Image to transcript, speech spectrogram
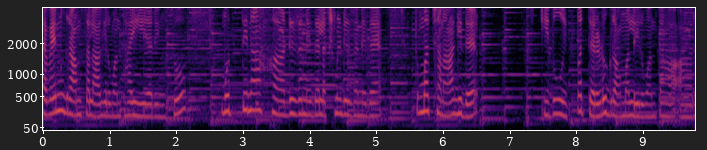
ಸೆವೆನ್ ಗ್ರಾಮ್ಸಲ್ಲಿ ಆಗಿರುವಂತಹ ಇಯರಿಂಗ್ಸು ಮುತ್ತಿನ ಡಿಸೈನ್ ಇದೆ, ಲಕ್ಷ್ಮಿ ಡಿಸೈನ್ ಇದೆ. ತುಂಬ ಚೆನ್ನಾಗಿದೆ. ಇದು ಇಪ್ಪತ್ತೆರಡು ಗ್ರಾಮಲ್ಲಿರುವಂತಹ ಆಹಾರ.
